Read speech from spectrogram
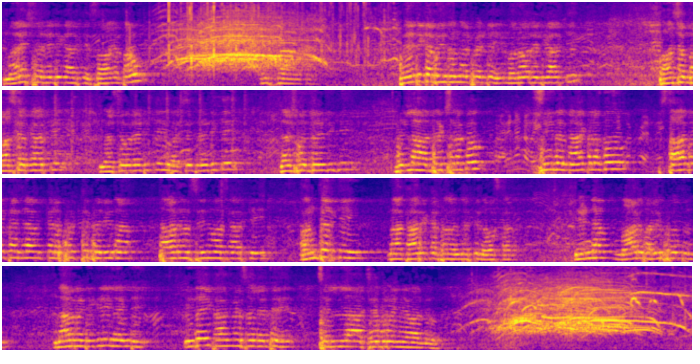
మహేశ్వర్ రెడ్డి గారికి స్వాగతం. వేదిక మీద ఉన్నటువంటి మనోహర్ రెడ్డి గారికి పాషం భాస్కర్ గారికి నరసింహరెడ్డికి వర్షిత్ రెడ్డికి లక్ష్మణ్ రెడ్డికి జిల్లా అధ్యక్షులకు సీనియర్ నాయకులకు స్థానికంగా ఇక్కడ పుట్టి పెరిగిన తాడూరు శ్రీనివాస్ గారికి అందరికీ మా కార్యకర్తలందరికీ నమస్కారం. ఎండ మాడు వలిపోతుంది నలభై డిగ్రీలు అయింది. ఇదే కాంగ్రెస్ వాళ్ళు అయితే చెల్లా చెబురయ్యేవాళ్ళు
